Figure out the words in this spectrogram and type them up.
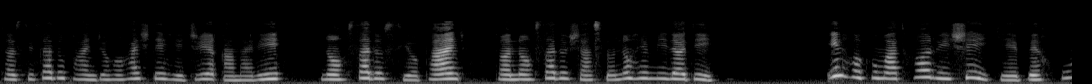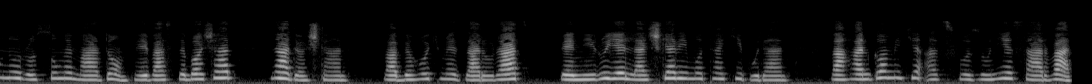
تا 358 هجری قمری 935 تا 969 میلادی. این حکومت ها ریشه ای که به خون و رسوم مردم پیوسته باشد نداشتند و به حکم ضرورت به نیروی لشکری متکی بودند و هنگامی که از فزونی ثروت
